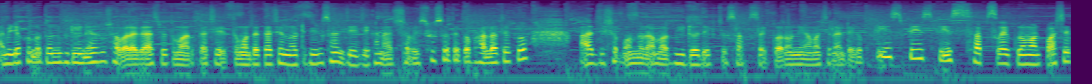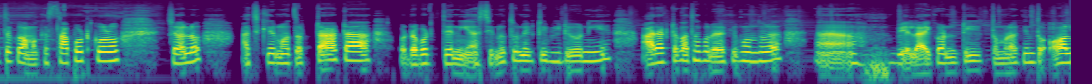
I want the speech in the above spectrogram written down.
আমি যখন নতুন ভিডিও নিয়ে আসব, সবার আগে আসবে তোমার কাছে, তোমাদের কাছে নোটিফিকেশান যে যেখানে আছে সবাই সুস্থ থেকো, ভালো থেকো। আর যেসব বন্ধুরা আমার ভিডিও দেখছ সাবস্ক্রাইব করো নি আমার চ্যানেলটাকে প্লিজ প্লিজ প্লিজ সাবস্ক্রাইব করো আমার পাশে থেকো, আমাকে সাপোর্ট করো। চলো আজকের মতো টাটা। পরবর্তীতে নিয়ে আসছি নতুন একটি ভিডিও নিয়ে। আর একটা কথা বলে রাখি বন্ধুরা বেল আইকনটি তোমরা কিন্তু অল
